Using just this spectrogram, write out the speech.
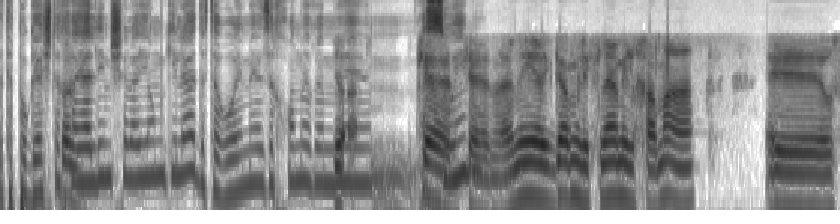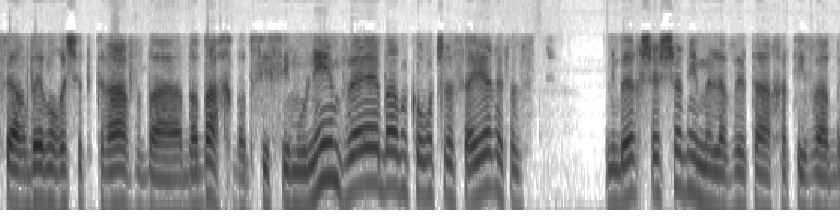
אתה פוגש את החיילים של היום, גלעד? אתה רואה מאיזה חומר הם אה, כן, עשויים? כן. אני גם לפני המלחמה אה, עושה הרבה מורשת קרב בב"ח, בבסיס אימונים ובמקומות של הסיירת, אז אני בערך שש שנים מלווה את החטיבה ב...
